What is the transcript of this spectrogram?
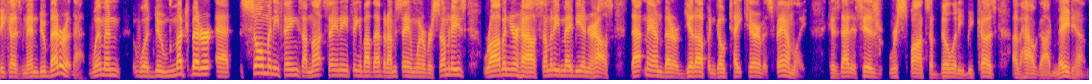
because men do better at that. Women would do much better at so many things. I'm not saying anything about that, but I'm saying whenever somebody's robbing your house, somebody may be in your house, that man better get up and go take care of his family because that is his responsibility because of how God made him.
